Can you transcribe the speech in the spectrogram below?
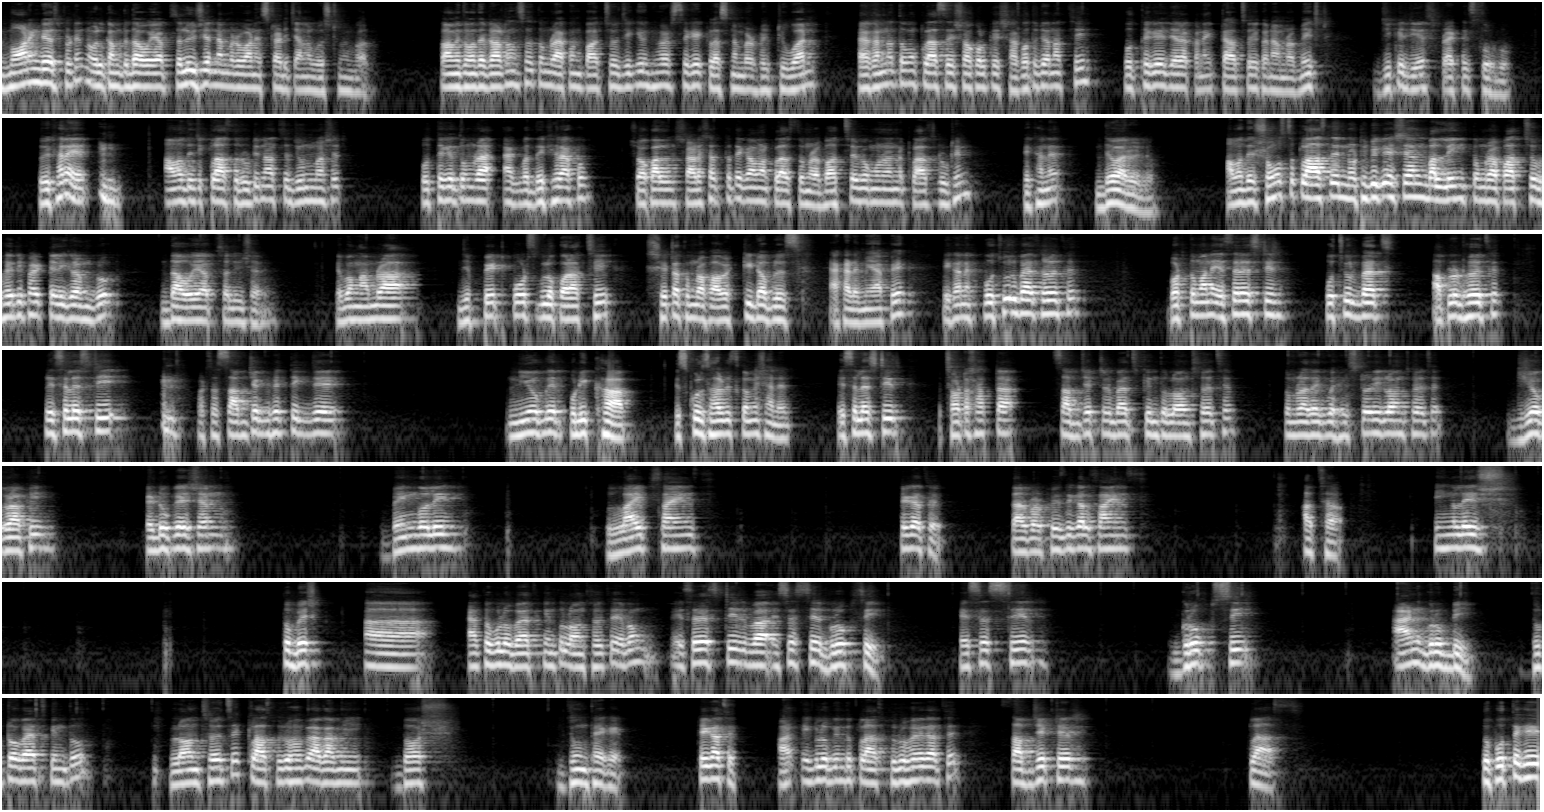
Good morning dear student welcome to the way of solution number one study channel West Bengal তো আমি তোমাদের data answer তোমরা এখন পাচ্ছ জিকে ইউনিভার্স থেকে ক্লাস নাম্বার ফিফটি ওয়ান একান্নতম ক্লাসে সকলকে স্বাগত জানাচ্ছি। প্রত্যেকে যারা কানেক্ট আছো, এখানে আমরা মিক্সড জিকে জিএস প্র্যাকটিস করব। তো এখানে আমাদের যে ক্লাস রুটিন আছে জুন মাসের, প্রত্যেকে তোমরা একবার দেখে রাখো। সকাল সাড়ে সাতটা থেকে আমার ক্লাস তোমরা পাচ্ছ এবং অন্যান্য ক্লাস রুটিন এখানে দেওয়া রইল। আমাদের সমস্ত ক্লাসের নোটিফিকেশন বা লিঙ্ক তোমরা পাচ্ছ verified Telegram group the way of solution এবং আমরা যে পেড কোর্সগুলো করাচ্ছি, সেটা তোমরা পাবে টি টিডব্লিউএস একাডেমি অ্যাপে এখানে প্রচুর ব্যাচ রয়েছে। বর্তমানে এসএলএসটির প্রচুর ব্যাচ আপলোড হয়েছে। এসএলএসটি অর্থাৎ সাবজেক্ট ভিত্তিক যে নিয়োগের পরীক্ষা স্কুল সার্ভিস কমিশনের এসএলএসটির ছটা সাতটা সাবজেক্টের ব্যাচ কিন্তু লঞ্চ হয়েছে। তোমরা দেখবে হিস্টোরি লঞ্চ হয়েছে। Geography education Bengali life science ঠিক আছে? তারপর ফিজিক্যাল সায়েন্স আচ্ছা ইংলিশ তো বেশ এতগুলো ব্যাচ কিন্তু লঞ্চ হয়েছে এবং এসএসটির বা এসএসসির গ্রুপ সি এসএসসির group C and group D দুটো ব্যাচ কিন্তু লঞ্চ হয়েছে। ক্লাস শুরু হবে আগামী দশ জুন থেকে। ঠিক আছে? আর এগুলো কিন্তু ক্লাস শুরু হয়ে গেছে। সাবজেক্টের ক্লাস তো প্রত্যেকে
